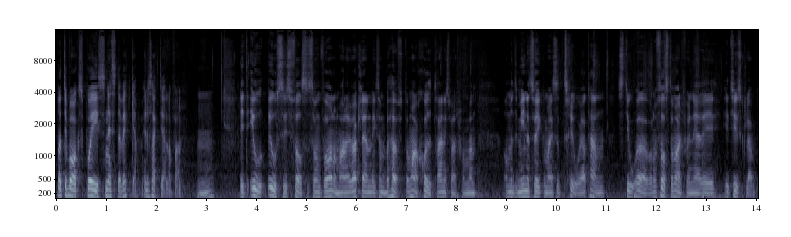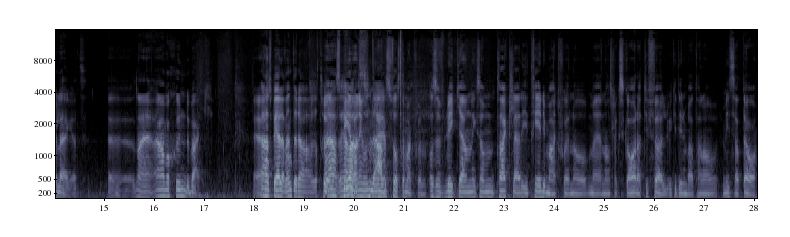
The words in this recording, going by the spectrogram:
vara tillbaks på is nästa vecka, är det sagt i alla fall. Mm. Lite osis försäsong för honom. Han har ju verkligen liksom behövt de här sju träningsmatcherna. Men om inte minnet sviker mig så tror jag att han stod över den första matchen nere i, i Tyskland på lägret. Uh, nej, han var sjunde back. Han spelar väl inte där tror Nej, han spelar nog inte alls första matchen. Och så blir han liksom tacklad i tredje matchen och med någon slags skada till följd. Vilket innebär att han har missat då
